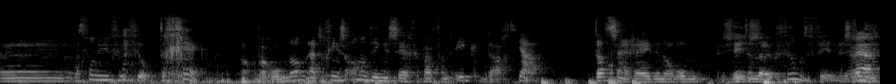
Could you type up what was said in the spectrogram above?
Eh, wat vonden jullie van die film? Te gek. Nou, waarom dan? Nou, toen gingen ze allemaal dingen zeggen waarvan ik dacht, ja, dat zijn redenen om Precies. dit een leuke film te vinden. Dus Ja.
